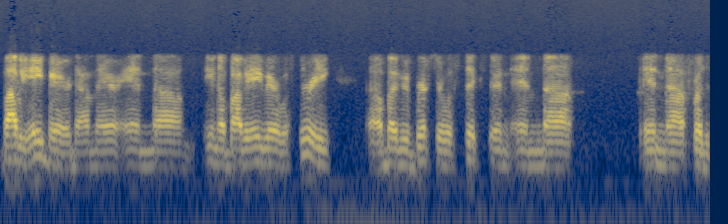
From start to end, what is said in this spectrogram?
Bobby Hebert down there. And uh, you know, Bobby Hebert was three, uh, Bubby Brister was six, and and uh, in uh, for the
